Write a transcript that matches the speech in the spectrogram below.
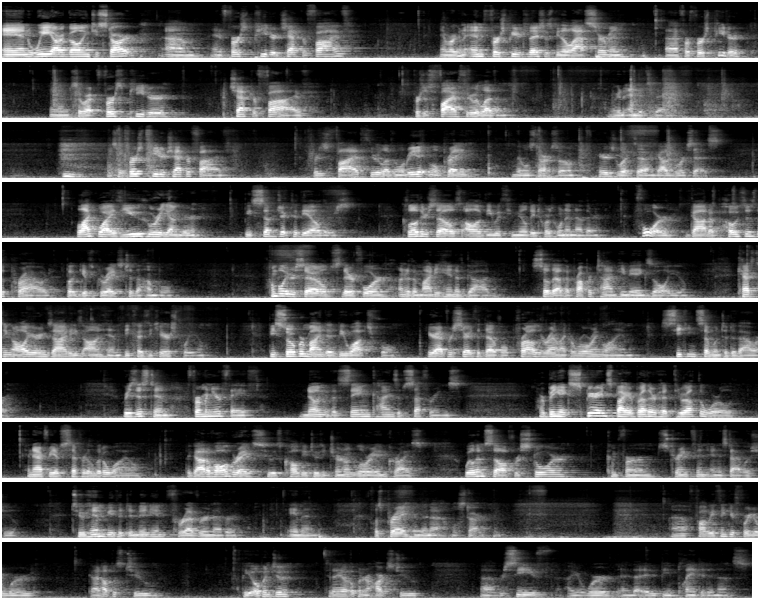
And we are going to start um, in 1 Peter chapter 5. And we're going to end 1 Peter today, so this will be the last sermon uh, for 1 Peter. And so we're at 1 Peter chapter 5, verses 5 through 11. We're going to end it today. So 1 Peter chapter 5, verses 5 through 11. We'll read it and we'll pray, and then we'll start. So here's what uh, God's word says. Likewise, you who are younger, be subject to the elders. Clothe yourselves, all of you, with humility towards one another. For God opposes the proud, but gives grace to the humble. Humble yourselves, therefore, under the mighty hand of God, so that at the proper time he may exalt you, casting all your anxieties on him because he cares for you. Be sober minded, be watchful. Your adversary, the devil, prowls around like a roaring lion, seeking someone to devour. Resist him, firm in your faith, knowing that the same kinds of sufferings are being experienced by your brotherhood throughout the world. And after you have suffered a little while, the God of all grace, who has called you to his eternal glory in Christ, will himself restore, confirm, strengthen, and establish you. To him be the dominion forever and ever. Amen. Let's pray and then uh, we'll start. Uh, Father, we thank you for your word. God, help us to be open to it. Today, I open our hearts to uh, receive uh, your word and that it be implanted in us.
